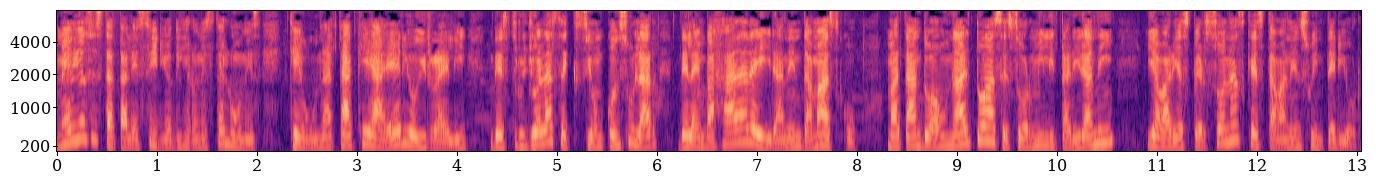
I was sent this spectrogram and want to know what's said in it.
Medios estatales sirios dijeron este lunes que un ataque aéreo israelí destruyó la sección consular de la Embajada de Irán en Damasco, matando a un alto asesor militar iraní y a varias personas que estaban en su interior.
